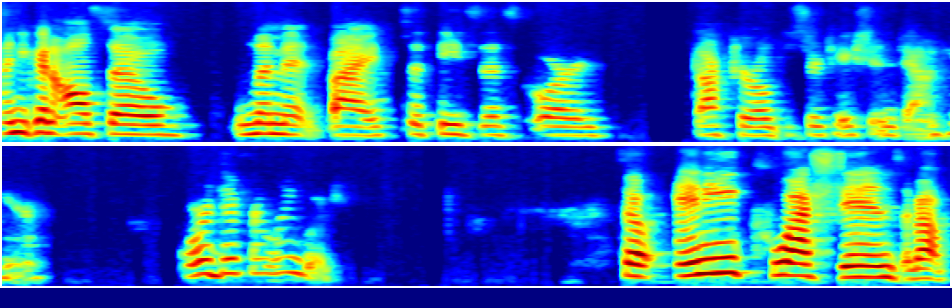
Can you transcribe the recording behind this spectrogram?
and you can also limit by to thesis or doctoral dissertation down here or a different language. So any questions about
